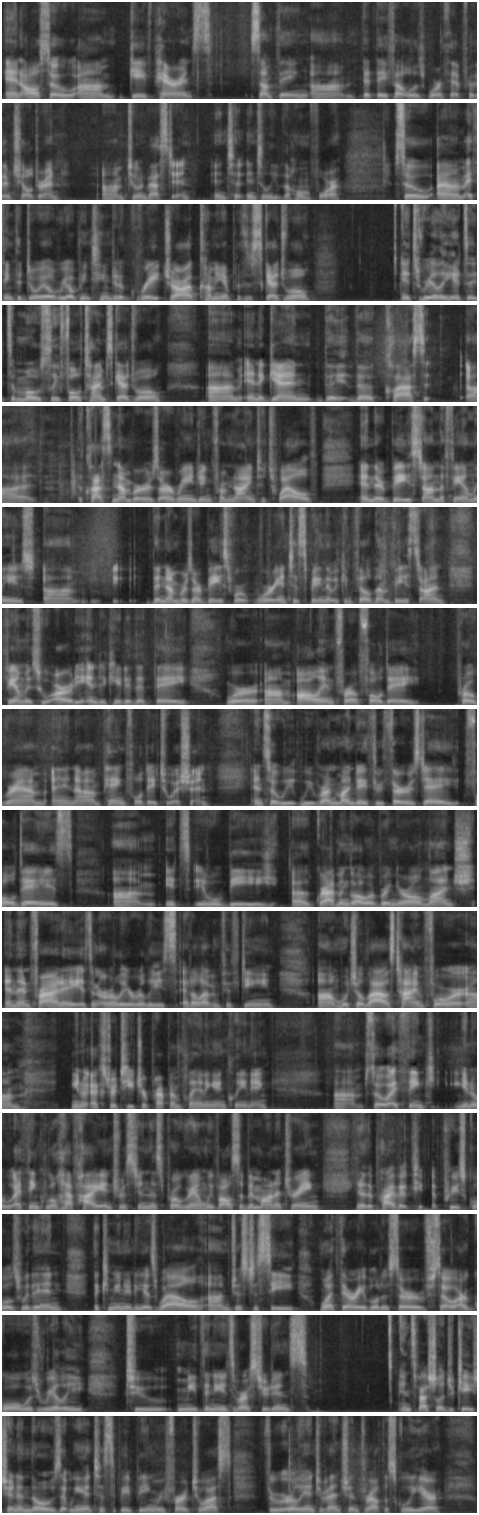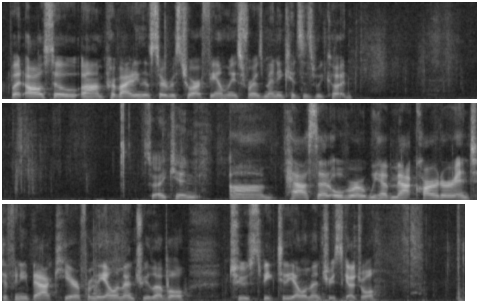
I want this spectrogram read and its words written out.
and also um, gave parents something um, that they felt was worth it for their children um, to invest in and to, and to leave the home for. So um, I think the Doyle reopening team did a great job coming up with a schedule it's really it's it's a mostly full time schedule, um, and again the the class. Uh, the class numbers are ranging from 9 to 12, and they're based on the families. Um, the numbers are based, we're, we're, anticipating that we can fill them based on families who already indicated that they were um, all in for a full day program and um, paying full day tuition. And so we, we run Monday through Thursday, full days. Um, it's it will be grab and go or bring your own lunch, and then Friday is an earlier release at 11:15, um, which allows time for um, you know extra teacher prep and planning and cleaning. Um, so I think you know I think we'll have high interest in this program. We've also been monitoring you know the private p- preschools within the community as well, um, just to see what they're able to serve. So our goal was really to meet the needs of our students in special education and those that we anticipate being referred to us through early intervention throughout the school year, but also um, providing the service to our families for as many kids as we could. So I can um, pass that over. We have Matt Carter and Tiffany back here from the elementary level to speak to the elementary schedule. All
